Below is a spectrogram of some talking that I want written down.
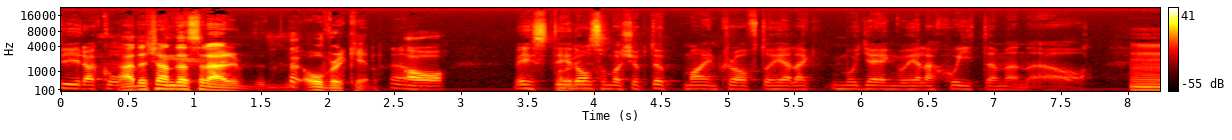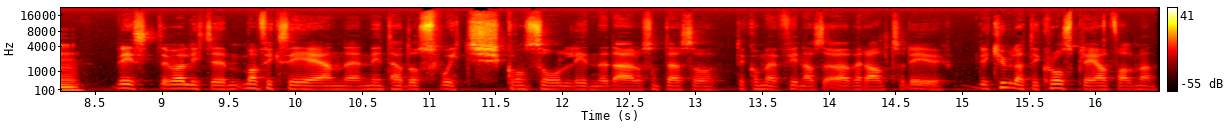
4K. ja, det kändes sådär overkill. Ja. ja. Visst, det är de som har köpt upp Minecraft och hela Mojang och hela skiten, men ja. Mm. Visst, det var lite, man fick se en eh, Nintendo Switch-konsol inne där och sånt där, så det kommer finnas överallt. Så det är ju det är kul att det är crossplay i alla fall, men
